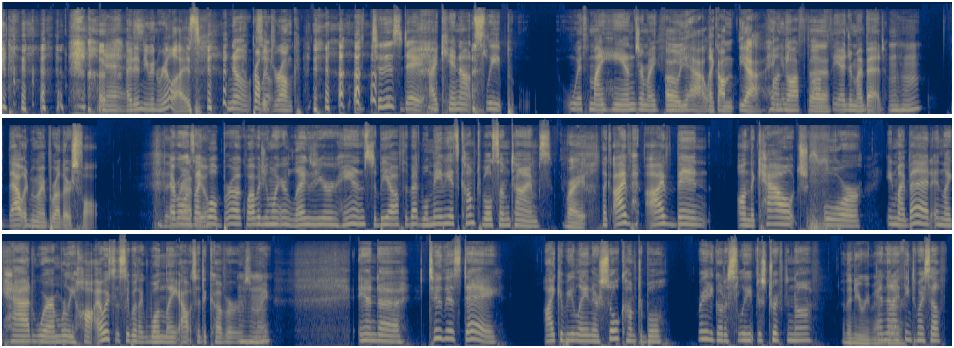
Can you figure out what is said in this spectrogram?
Yes. i didn't even realize No, probably so- drunk to this day, I cannot sleep with my hands or my feet. oh yeah like on yeah on hanging the, off the off the edge of my bed. mm-hmm That would be my brother's fault. Everyone's like, "Well, Brooke, why would you want your legs or your hands to be off the bed?" Well, maybe it's comfortable sometimes. right Like I've I've been on the couch or in my bed and like had where I'm really hot. I always sleep with like one leg outside the covers, Mhm. right? And uh to this day, I could be laying there so comfortable, ready to go to sleep, just drifting off. and then you remember And then I think to myself,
